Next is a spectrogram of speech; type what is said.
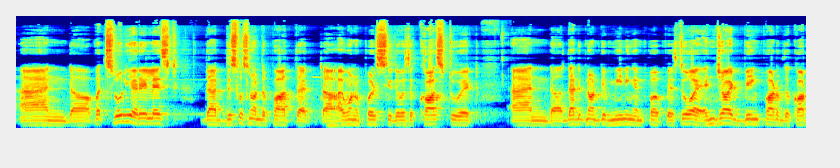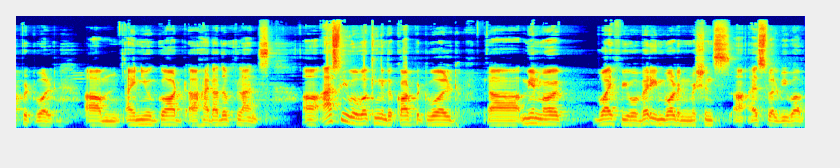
and uh, but slowly I realized that this was not the path that uh, I want to pursue. There was a cost to it, and uh, that did not give meaning and purpose. Though I enjoyed being part of the corporate world, um, I knew God uh, had other plans. Uh, as we were working in the corporate world, uh, me and my wife we were very involved in missions uh, as well we were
